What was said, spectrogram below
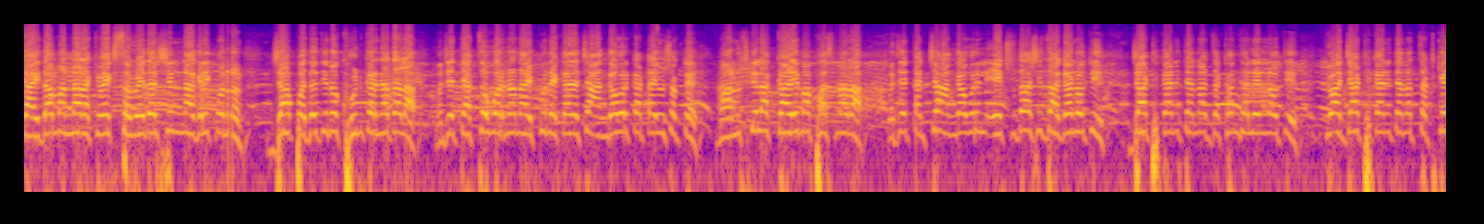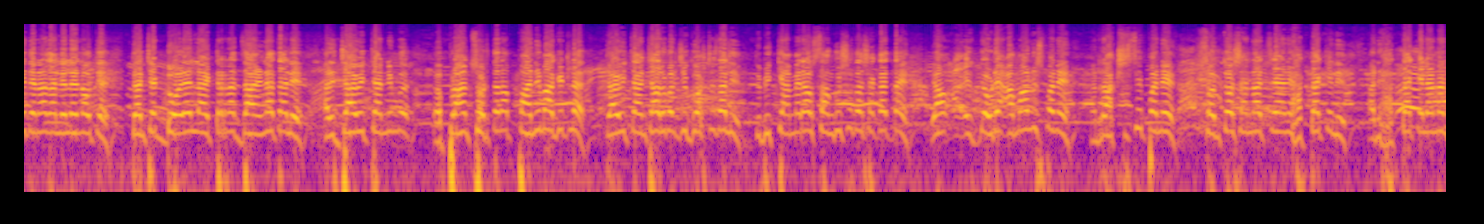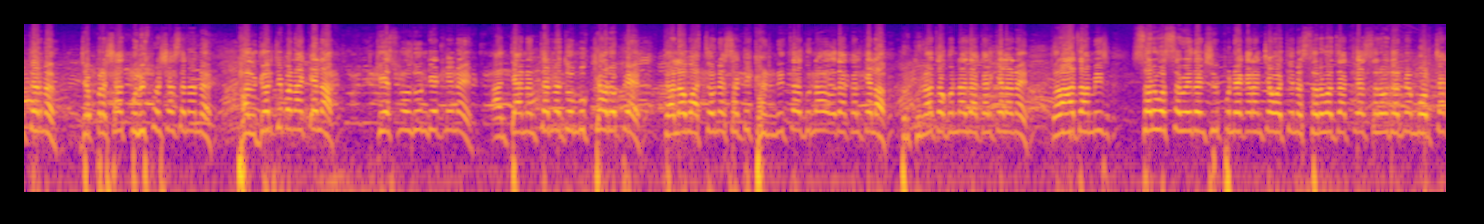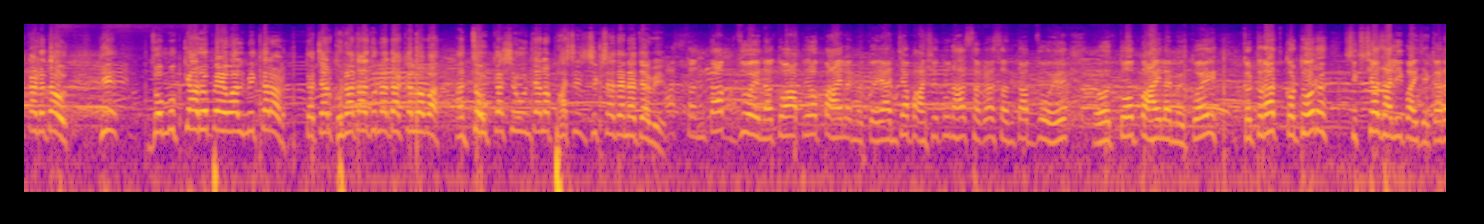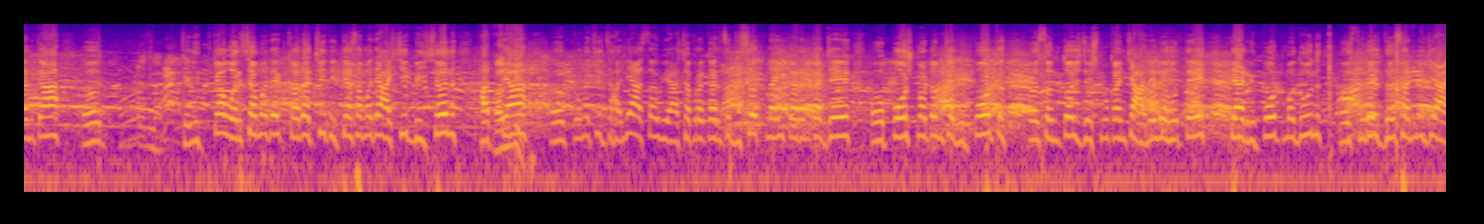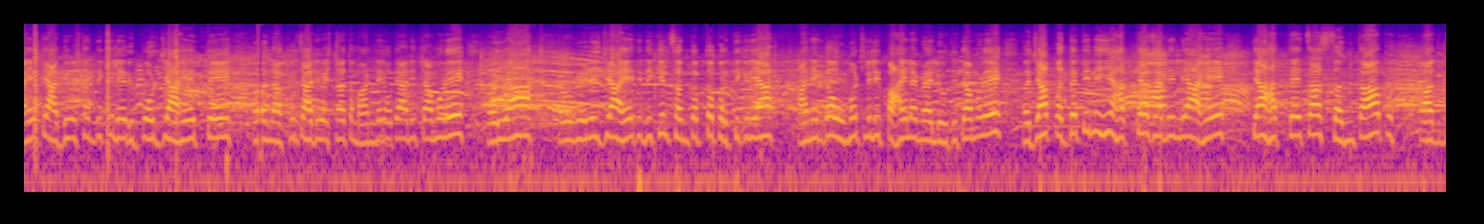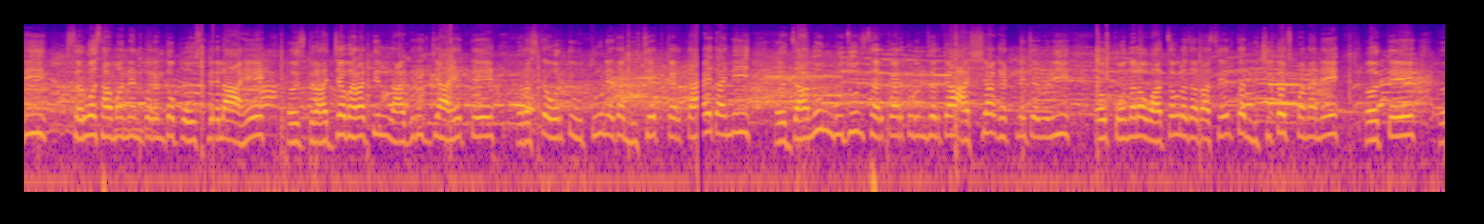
कायदा मानणारा किंवा एक संवेदनशील नागरिक म्हणून ज्या पद्धतीनं खून करण्यात आला म्हणजे त्याचं वर्णन ऐकून एखाद्याच्या अंगावर काटा येऊ शकते माणुसकीला काळीमा फासणारा म्हणजे त्यांच्या अंगावरील एक सुद्धा अशी जागा नव्हती ज्या ठिकाणी त्यांना जखम झालेली नव्हती किंवा ज्या ठिकाणी त्यांना चटके देण्यात आलेले नव्हते त्यांचे डोळे लायटरना जाळण्यात आले. आणि ज्यावेळी त्यांनी प्राण सोडताना पाणी मागितलं त्यावेळी त्यांच्याबरोबर जी गोष्ट झाली तुम्ही कॅमेऱ्यावर सांगू सुद्धा शकत नाही. या एवढे अमानुषपणे राक्षसीपणे संतोषांनाचे आणि हत्या केली आणि हत्या केल्यानंतर जे प्रशास पोलीस प्रशासनानं हलगर्जीपणा केला केस नोंदवून घेतली नाही. आणि त्यानंतर जो मुख्य आरोपी आहे त्याला वाचवण्यासाठी खंडणीचा गुन्हा दाखल केला पण खुनाचा गुन्हा दाखल केला नाही. तर आज आम्ही सर्व संवेदनशील पुणेकरांच्या वतीनं सर्व जातीय सर्व धर्मीय मोर्चा काढत आहोत की जो मुख्य आरोपी आहे वाल्मिक कराड त्याच्यावर खुनाचा गुन्हा दाखल व्हावा आणि चौकशी होऊन त्याला फाशीची शिक्षा देण्यात यावी. हा संताप जो आहे ना तो आपल्याला पाहायला मिळतो यांच्या भाषेतून हा सगळा संताप जो आहे अ, तो पाहायला मिळतोय. कठोरात कठोर शिक्षा झाली पाहिजे कारण का अ, इतक्या वर्षामध्ये कदाचित इतिहासामध्ये अशी भीषण हत्या कोणाची झाली असावी अशा प्रकारचं दिसत नाही कारण का जे पोस्टमॉर्टमचे रिपोर्ट संतोष देशमुखांचे आलेले होते त्या रिपोर्टमधून सुरेश धसांनी जे आहे ते अधिवेशनात देखील हे रिपोर्ट जे आहेत ते नागपूरच्या अधिवेशनात मांडले होते. आणि त्यामुळे या वेळी जी आहे ती देखील संतप्त प्रतिक्रिया अनेकदा उमटलेली पाहायला मिळाली होती. त्यामुळे ज्या पद्धतीने ही हत्या झालेली आहे त्या हत्येचा संताप अगदी सर्वसामान्यांपर्यंत पोहोचलेला आहे. राज्यभरातील नागरिक जे आहेत ते रस्त्यावरती उतरून याचा निषेध करतायत आणि जाणून बुजून सरकारकडून जर का अशा घटनेच्या वेळी कोणाला वाचवलं जात असेल तर निश्चितचपणाने ते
